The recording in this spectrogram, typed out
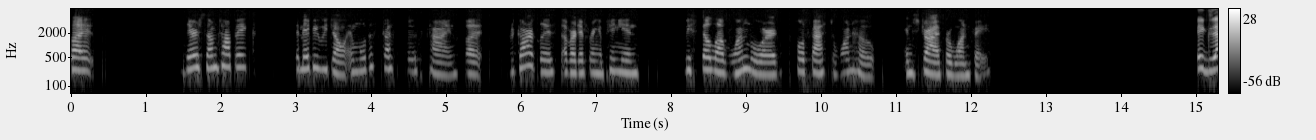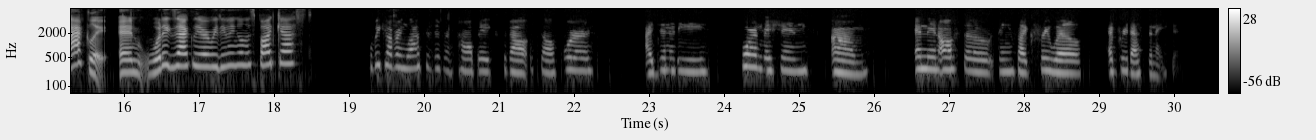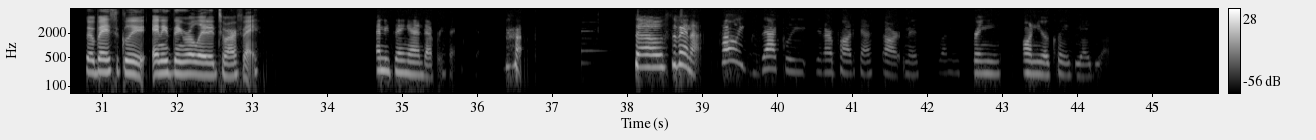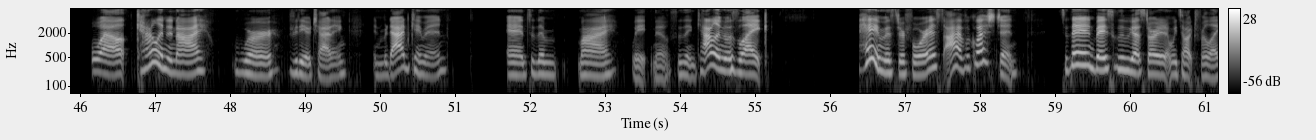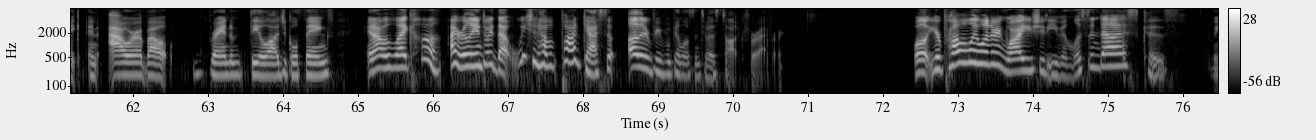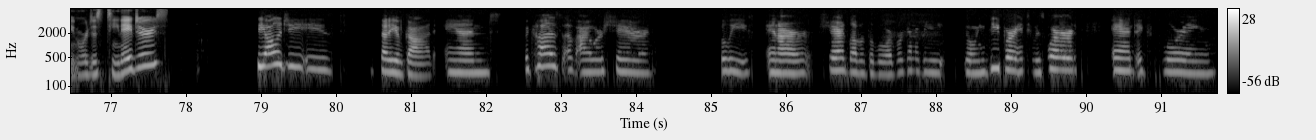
but there are some topics that maybe we don't, and we'll discuss those kinds. But regardless of our differing opinions, we still love one Lord, hold fast to one hope, and strive for one faith. Exactly. And what exactly are we doing on this podcast? We'll be covering lots of different topics about self worth, identity, foreign missions, um, and then also things like free will and predestination. So basically, anything related to our faith. Anything and everything. so, Savannah, how exactly did our podcast start, Miss? Let me bring on your crazy idea. Well, Callan and I were video chatting, and my dad came in, and so then my wait no, so then Callan was like, "Hey, Mister Forrest, I have a question." So then basically we got started, and we talked for like an hour about random theological things. And I was like, huh, I really enjoyed that. We should have a podcast so other people can listen to us talk forever. Well, you're probably wondering why you should even listen to us, because, I mean, we're just teenagers. Theology is the study of God, and because of our shared beliefs and our shared love of the Lord, we're going to be going deeper into His Word and exploring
